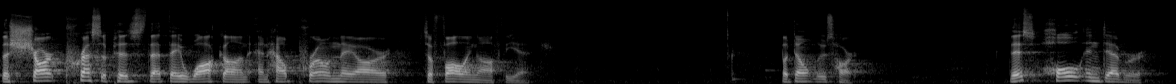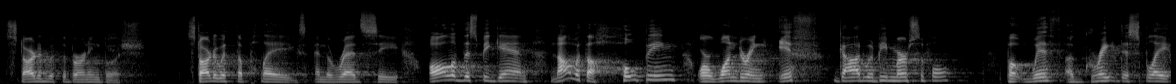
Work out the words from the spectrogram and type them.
the sharp precipice that they walk on and how prone they are to falling off the edge. But don't lose heart. This whole endeavor started with the burning bush started with the plagues and the Red Sea. All of this began not with a hoping or wondering if God would be merciful, but with a great display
